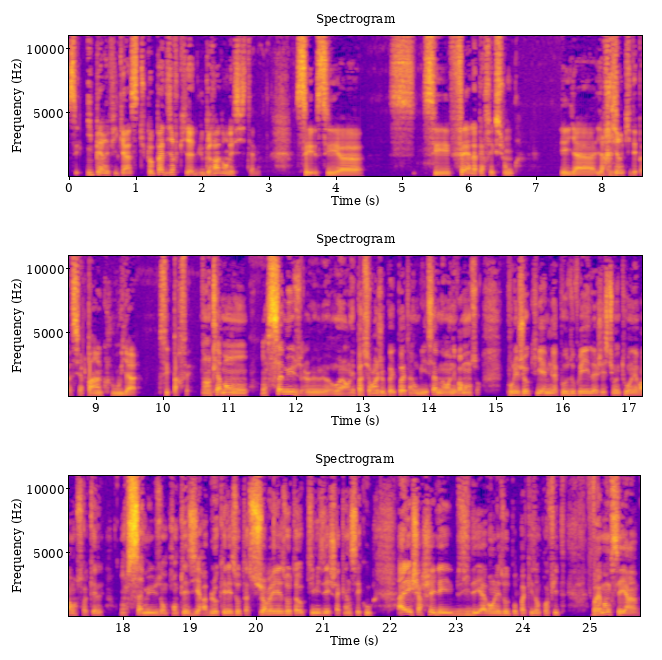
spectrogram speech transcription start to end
c'est hyper efficace. Tu peux pas dire qu'il y a du gras dans les systèmes. C'est c'est euh, c'est fait à la perfection et il y a, y a rien qui dépasse. Il y a pas un clou. Il y a c'est parfait. Non, clairement, on, on s'amuse. Voilà, on n'est pas sur un jeu poète poète, hein, oubliez ça, mais on est vraiment sur pour les jeux qui aiment la pose d'ouvrier, la gestion et tout. On est vraiment sur lequel on s'amuse, on prend plaisir à bloquer les autres, à surveiller mmh. les autres, à optimiser chacun de ses coups, à aller chercher les idées avant les autres pour pas qu'ils en profitent. Vraiment, c'est un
